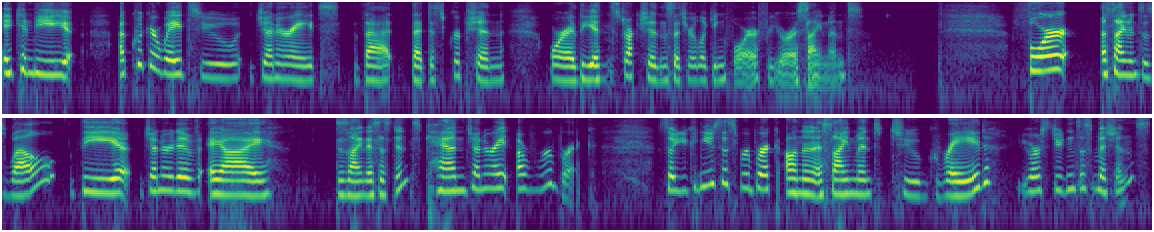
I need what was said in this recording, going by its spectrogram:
it can be a quicker way to generate that that description or the instructions that you're looking for for your assignment. For assignments as well, the generative AI design assistant can generate a rubric. So you can use this rubric on an assignment to grade your students' submissions.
